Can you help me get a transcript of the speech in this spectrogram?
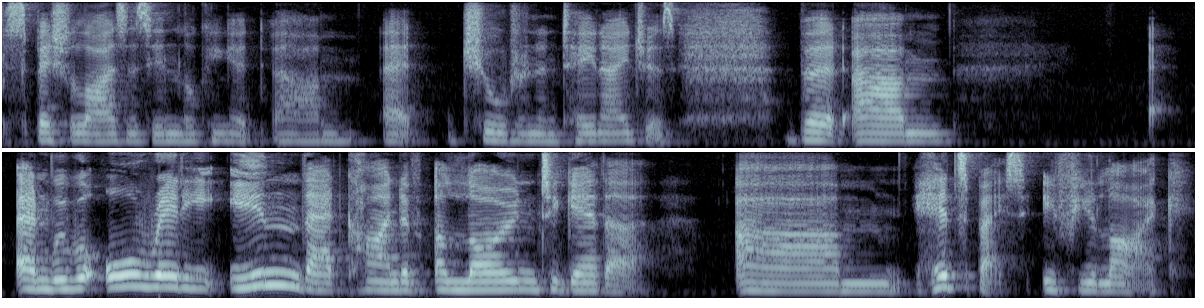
specializes in looking at um, at children and teenagers, but um, and we were already in that kind of alone together. Um, headspace, if you like.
